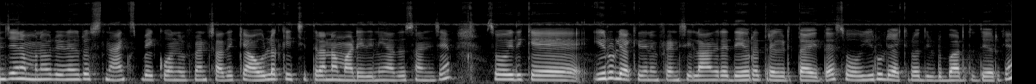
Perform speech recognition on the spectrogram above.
ಸಂಜೆ ನಮ್ಮ ಮನೆಯವ್ರು ಏನಾದರೂ ಸ್ನ್ಯಾಕ್ಸ್ ಬೇಕು ಅಂದರು ಫ್ರೆಂಡ್ಸ್ ಅದಕ್ಕೆ ಅವಲಕ್ಕಿ ಚಿತ್ರಾನ್ನ ಮಾಡಿದ್ದೀನಿ ಅದು ಸಂಜೆ. ಸೊ ಇದಕ್ಕೆ ಈರುಳ್ಳಿ ಹಾಕಿದ್ದೀನಿ ಫ್ರೆಂಡ್ಸ್ ಇಲ್ಲ ಅಂದರೆ ದೇವ್ರ ಹತ್ರ ಇಡ್ತಾ ಇದ್ದೆ. ಸೊ ಈರುಳ್ಳಿ ಹಾಕಿರೋದು ಇಡಬಾರ್ದು ದೇವ್ರಿಗೆ.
